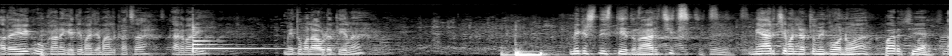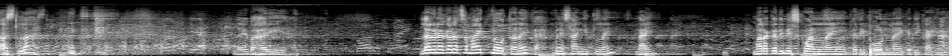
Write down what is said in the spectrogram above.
आता एक उखाणा घेते माझ्या मालकाचा कारभारी. मी तुम्हाला आवडते ना? मी कशी दिसते तुम्ही आरचीच. मी आरची म्हणल्यावर तुम्ही कोण वा परश्या असला? लय भारी आहे. लग्न करायचं माहीत नव्हतं नाही का? कोणी सांगितलं नाही? नाही. मला कधी मिस कॉल नाही कधी फोन नाही कधी काही नाही.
